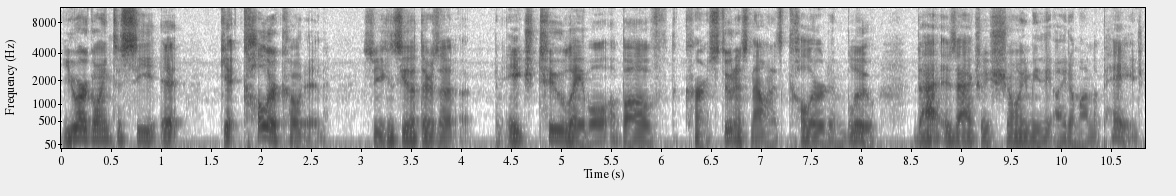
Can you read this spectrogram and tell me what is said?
you are going to see it get color coded. So you can see that there's a an H2 label above the current students now and it's colored in blue. That is actually showing me the item on the page.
